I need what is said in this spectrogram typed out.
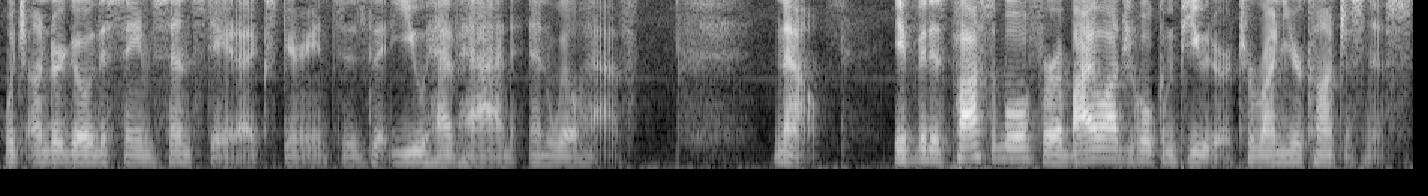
which undergo the same sense data experiences that you have had and will have. Now, if it is possible for a biological computer to run your consciousness,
